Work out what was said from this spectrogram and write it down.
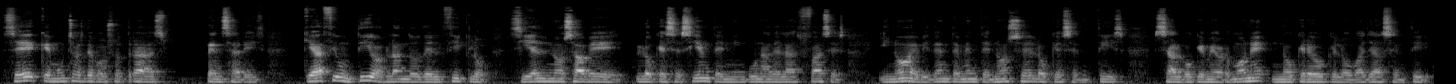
Sé que muchas de vosotras pensaréis ¿Qué hace un tío hablando del ciclo si él no sabe lo que se siente en ninguna de las fases? Y no, evidentemente no sé lo que sentís, salvo que me hormone, no creo que lo vaya a sentir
